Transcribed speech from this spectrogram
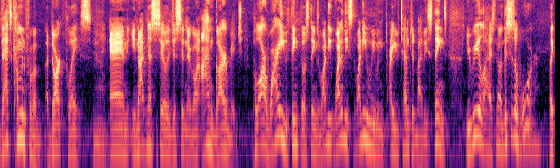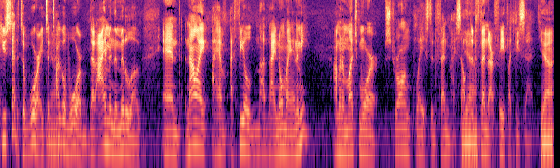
That's coming from a, a dark place, and you're not necessarily just sitting there going, "I'm garbage." Pilar, why do you think those things? Why do you, why do these? Why do you even are you tempted by these things? You realize, no, this is a war. Like you said, it's a war. It's a Yeah. tug of war that I'm in the middle of, and now I, I have I feel I know my enemy. I'm in a much more strong place to defend myself, Yeah. to defend our faith, like you said. Yeah,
